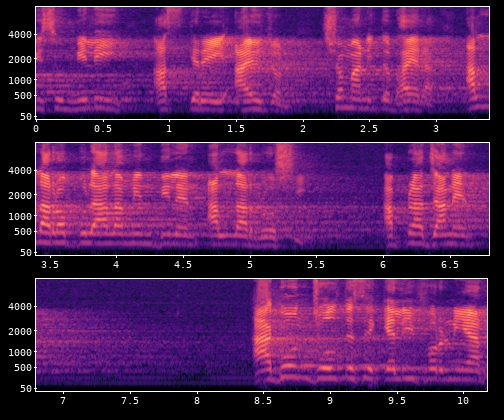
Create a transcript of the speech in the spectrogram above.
কিছু মিলি আজকের এই আয়োজন। সম্মানিত ভাইয়েরা, আল্লাহ রব্বুল আলমিন দিলেন আল্লাহর রশি। আপনারা জানেন, আগুন জ্বলতেছে ক্যালিফোর্নিয়ার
